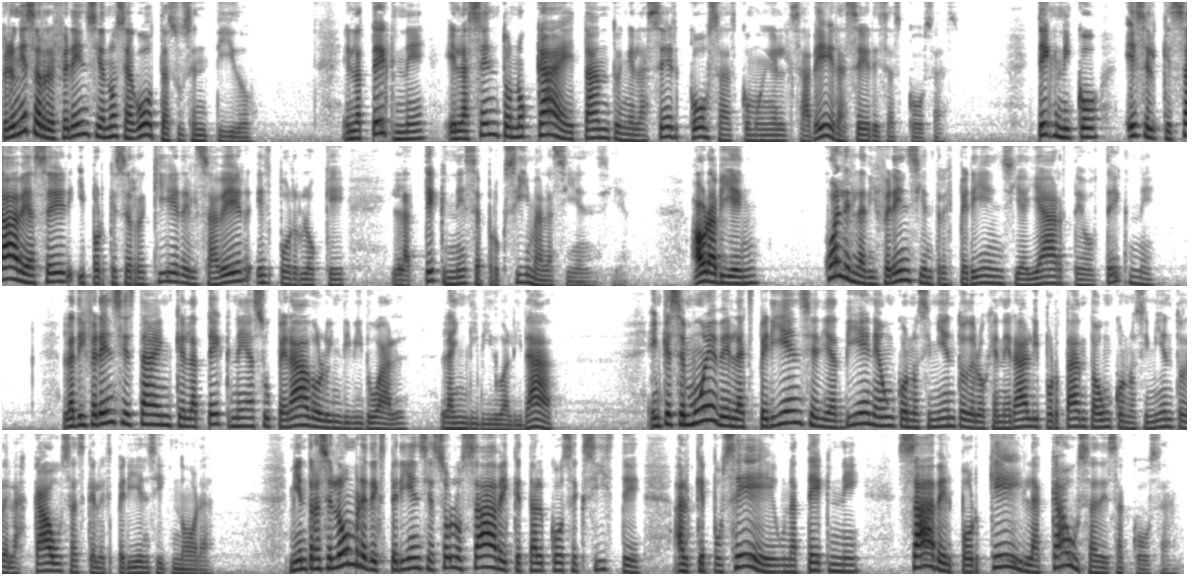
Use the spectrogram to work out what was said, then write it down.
Pero en esa referencia no se agota su sentido. En la tecne, el acento no cae tanto en el hacer cosas como en el saber hacer esas cosas. Técnico es el que sabe hacer y porque se requiere el saber es por lo que la tecne se aproxima a la ciencia. Ahora bien, ¿cuál es la diferencia entre experiencia y arte o tecne? La diferencia está en que la tecne ha superado lo individual, la individualidad, en que se mueve la experiencia y adviene a un conocimiento de lo general y por tanto a un conocimiento de las causas que la experiencia ignora. Mientras el hombre de experiencia solo sabe que tal cosa existe, al que posee una tecne, sabe el porqué y la causa de esa cosa.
